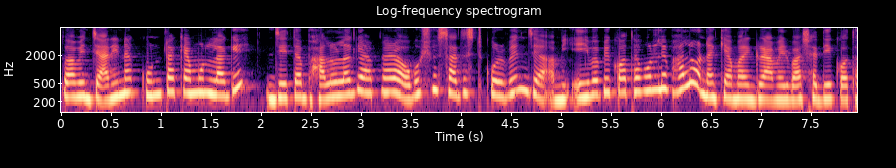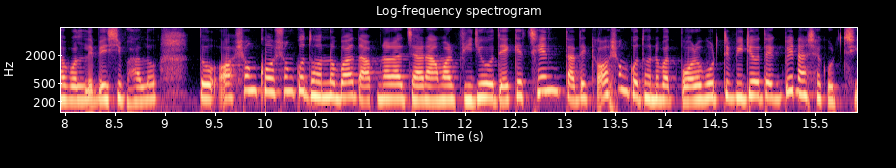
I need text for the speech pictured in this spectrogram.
তো আমি জানি না কোনটা কেমন লাগে, যেটা ভালো লাগে, আপনারা অবশ্যই সাজেস্ট করবেন যে আমি এইভাবে কথা বললে ভালো, নাকি আমার গ্রামের বাসা দিয়ে কথা বললে বেশি ভালো? তো অসংখ্য অসংখ্য ধন্যবাদ। আপনারা যারা আমার ভিডিও দেখেছেন, তাদেরকে অসংখ্য ধন্যবাদ। পরবর্তী ভিডিও দেখবেন, আশা করছি।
